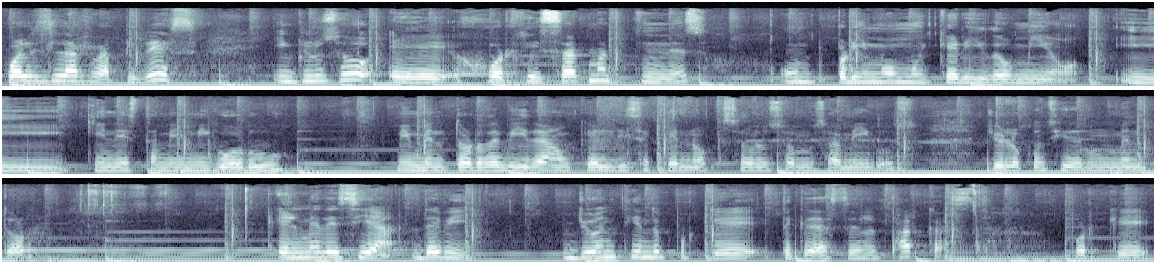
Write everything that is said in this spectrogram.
cuál es la rapidez. Incluso eh, Jorge Isaac Martínez, un primo muy querido mío y quien es también mi gurú, mi mentor de vida, aunque él dice que no, que solo somos amigos, yo lo considero un mentor. Él me decía, Debbie, yo entiendo por qué te quedaste en el podcast porque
